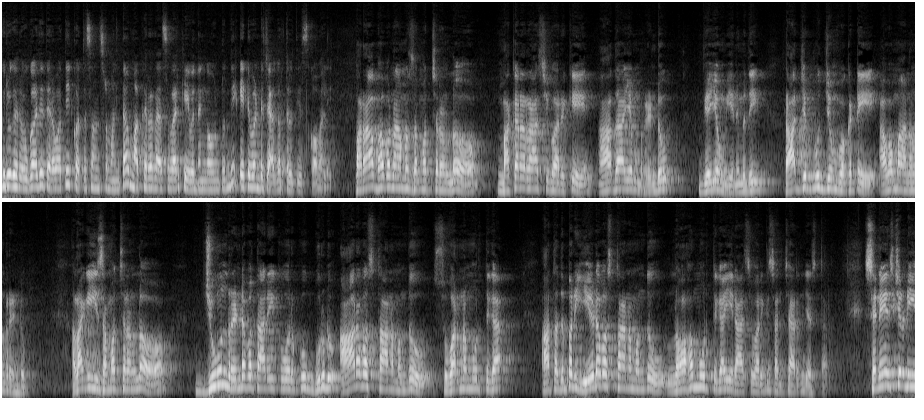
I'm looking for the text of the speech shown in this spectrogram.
గురుగారు ఉగాది తర్వాత ఈ కొత్త సంవత్సరం అంతా మకర రాశి వారికి ఏ విధంగా ఉంటుంది? ఎటువంటి జాగ్రత్తలు తీసుకోవాలి? పరాభవనామ సంవత్సరంలో మకర రాశి వారికి ఆదాయం రెండు వ్యయం ఎనిమిది రాజ్యపూజ్యం ఒకటి అవమానం రెండు. అలాగే ఈ సంవత్సరంలో జూన్ రెండవ తారీఖు వరకు గురుడు ఆరవ స్థానమందు సువర్ణమూర్తిగా ఆ తదుపరి ఏడవ స్థానమందు లోహమూర్తిగా ఈ రాశి వారికి సంచారం చేస్తారు. శనేశ్వరుడు ఈ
